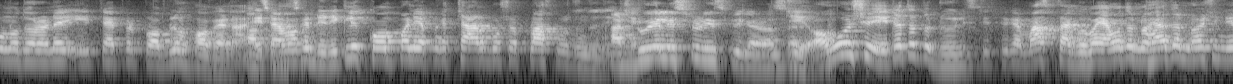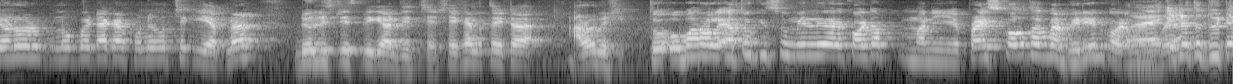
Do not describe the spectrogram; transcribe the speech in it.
কোনো ধরনের এই টাইপের প্রবলেম হবে না। আচ্ছা, এটা আমাকে ডিরেক্টলি কোম্পানি আপনাকে চার বছর প্লাস পর্যন্ত আর দিচ্ছে ডুয়েল স্টোরি স্পিকার আছে। জি অবশ্যই এটাতে তো ডুয়েলিস্ট স্পিকার মাস্ট থাকবে। ভাই আমাদের নয় হাজার নয়শো নিরানব্বই টাকার ফোনে হচ্ছে কি আপনার ডুয়েলিস্ট স্পিকার দিচ্ছে। সেখানে তো এটা আরও বেশি। তো ওভারঅল এত কিছু মিলে কয়টা মানে প্রাইস কত থাকবে আর ভেরিয়েন্ট কয়টা হ্যাঁ, থাকবে? এটাতে দুইটা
